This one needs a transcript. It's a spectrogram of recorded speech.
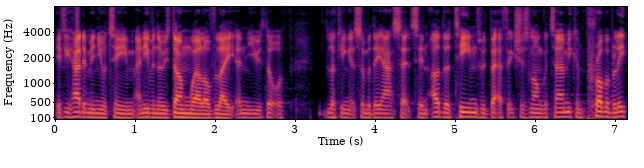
if you had him in your team, and even though he's done well of late, and you thought of looking at some of the assets in other teams with better fixtures longer term, you can probably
